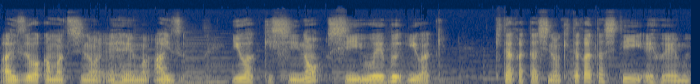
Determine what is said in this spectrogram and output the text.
会津若松市の FM 会津、いわき市の C ウェブいわき、北方市の北方シティ FM、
